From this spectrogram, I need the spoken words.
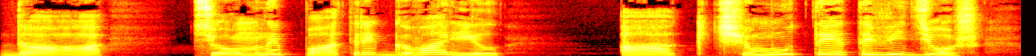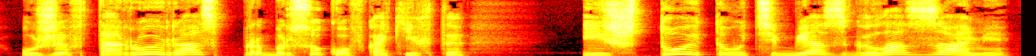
«Да, темный Патрик говорил. А к чему ты это ведешь? Уже второй раз про барсуков каких-то. И что это у тебя с глазами?»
